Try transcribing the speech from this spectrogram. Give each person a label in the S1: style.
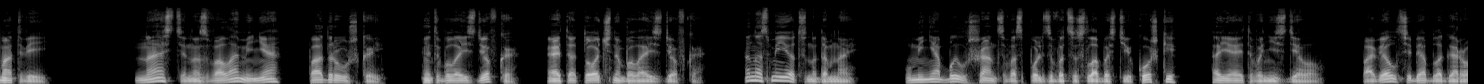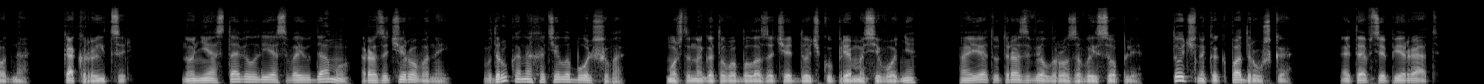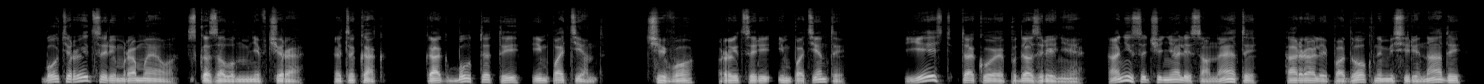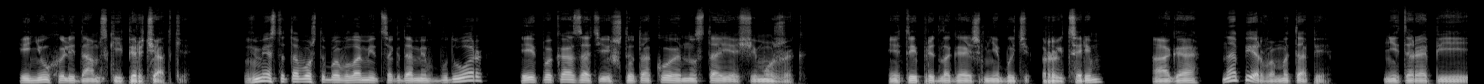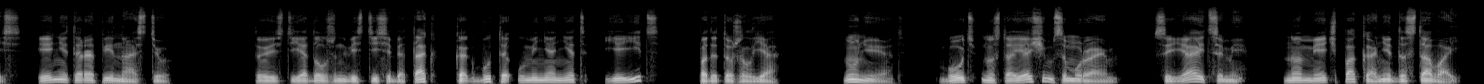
S1: Матвей. Настя назвала меня подружкой. Это была издевка? Это точно была издевка. Она смеется надо мной. У меня был шанс воспользоваться слабостью кошки, а я этого не сделал. Повел себя благородно, как рыцарь. Но не оставил ли я свою даму разочарованной? Вдруг она хотела большего? Может, она готова была зачать дочку прямо сегодня? А я тут развел розовые сопли. Точно как подружка. Это все пират. «Будь рыцарем, Ромео», — сказал он мне вчера. «Это как? Как будто ты импотент». «Чего? Рыцари-импотенты?» «Есть такое подозрение. Они сочиняли сонеты, орали под окнами серенады и нюхали дамские перчатки. Вместо того, чтобы вломиться к даме в будуар и показать ей, что такое настоящий мужик. И ты предлагаешь мне быть рыцарем? Ага, на первом этапе. Не торопись и не торопи Настю. То есть я должен вести себя так, как будто у меня нет яиц? Подытожил я. Ну нет, будь настоящим самураем. С яйцами, но меч пока не доставай.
